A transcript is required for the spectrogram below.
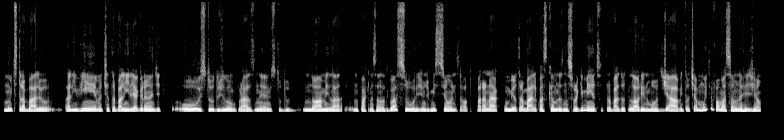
muito trabalho ali em Viema, tinha trabalho em Ilha Grande, o estudo de longo prazo, né? Um estudo enorme lá no Parque Nacional do Iguaçu, região de Missões, Alto Paraná. O meu trabalho com as câmeras nos fragmentos, o trabalho do Laurino Morro do Diabo. Então, tinha muita informação na região.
